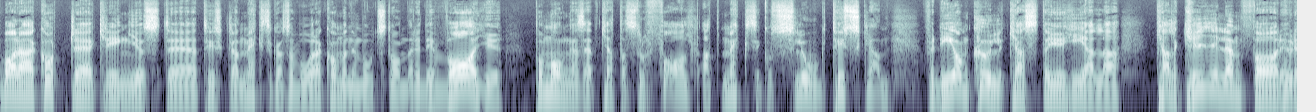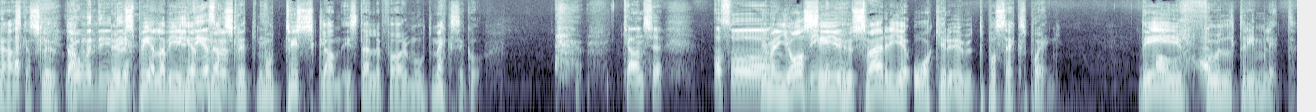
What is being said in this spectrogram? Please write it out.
bara kort eh, kring just eh, Tyskland-Mexiko, alltså våra kommande motståndare. Det var ju på många sätt katastrofalt att Mexiko slog Tyskland. För det omkullkastar ju hela kalkylen för hur det här ska sluta. Jo, det nu det- spelar vi ju helt som är- plötsligt mot Tyskland istället för mot Mexiko. Kanske, alltså... Ja, men jag ser ju hur Sverige åker ut på sex poäng. Det är Ja, ju fullt rimligt.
